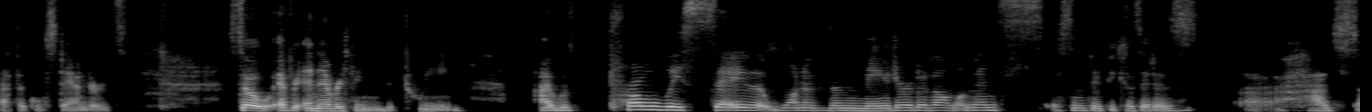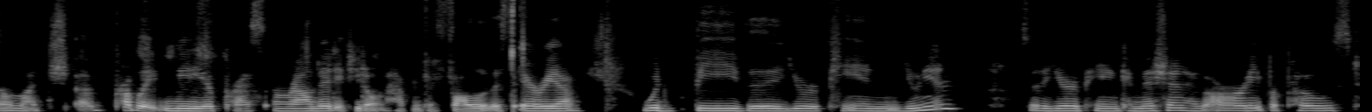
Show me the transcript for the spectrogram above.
ethical standards. So, every and everything in between. I would probably say that one of the major developments, simply because it is uh, had so much uh, probably media press around it if you don't happen to follow this area would be the european union so the european commission has already proposed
